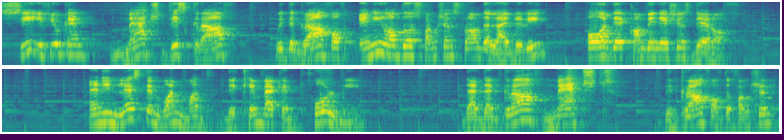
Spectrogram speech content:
See if you can match this graph with the graph of any of those functions from the library or their combinations thereof. And in less than one month, they came back and told me that that graph matched the graph of the function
